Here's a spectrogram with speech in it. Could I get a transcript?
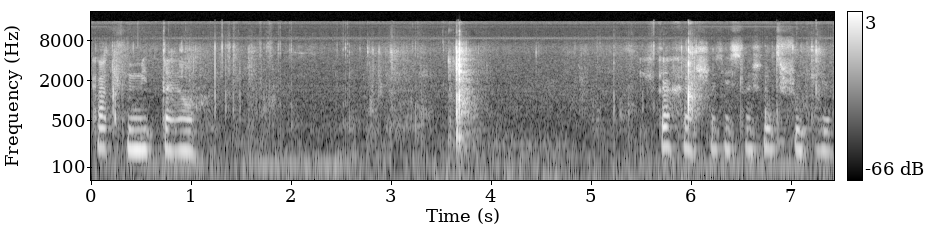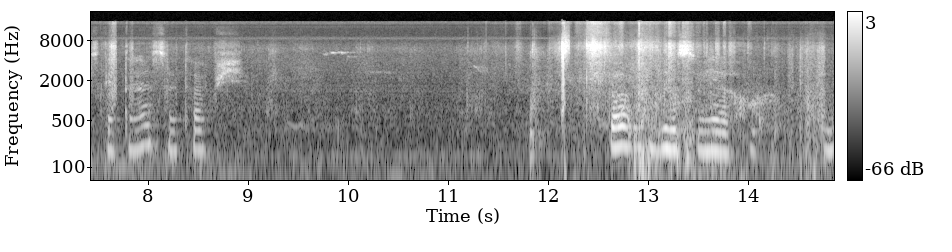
Как в метро. И как хорошо здесь слышно шум Киевской трассы. Это вообще... Что видно сверху. Ну,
